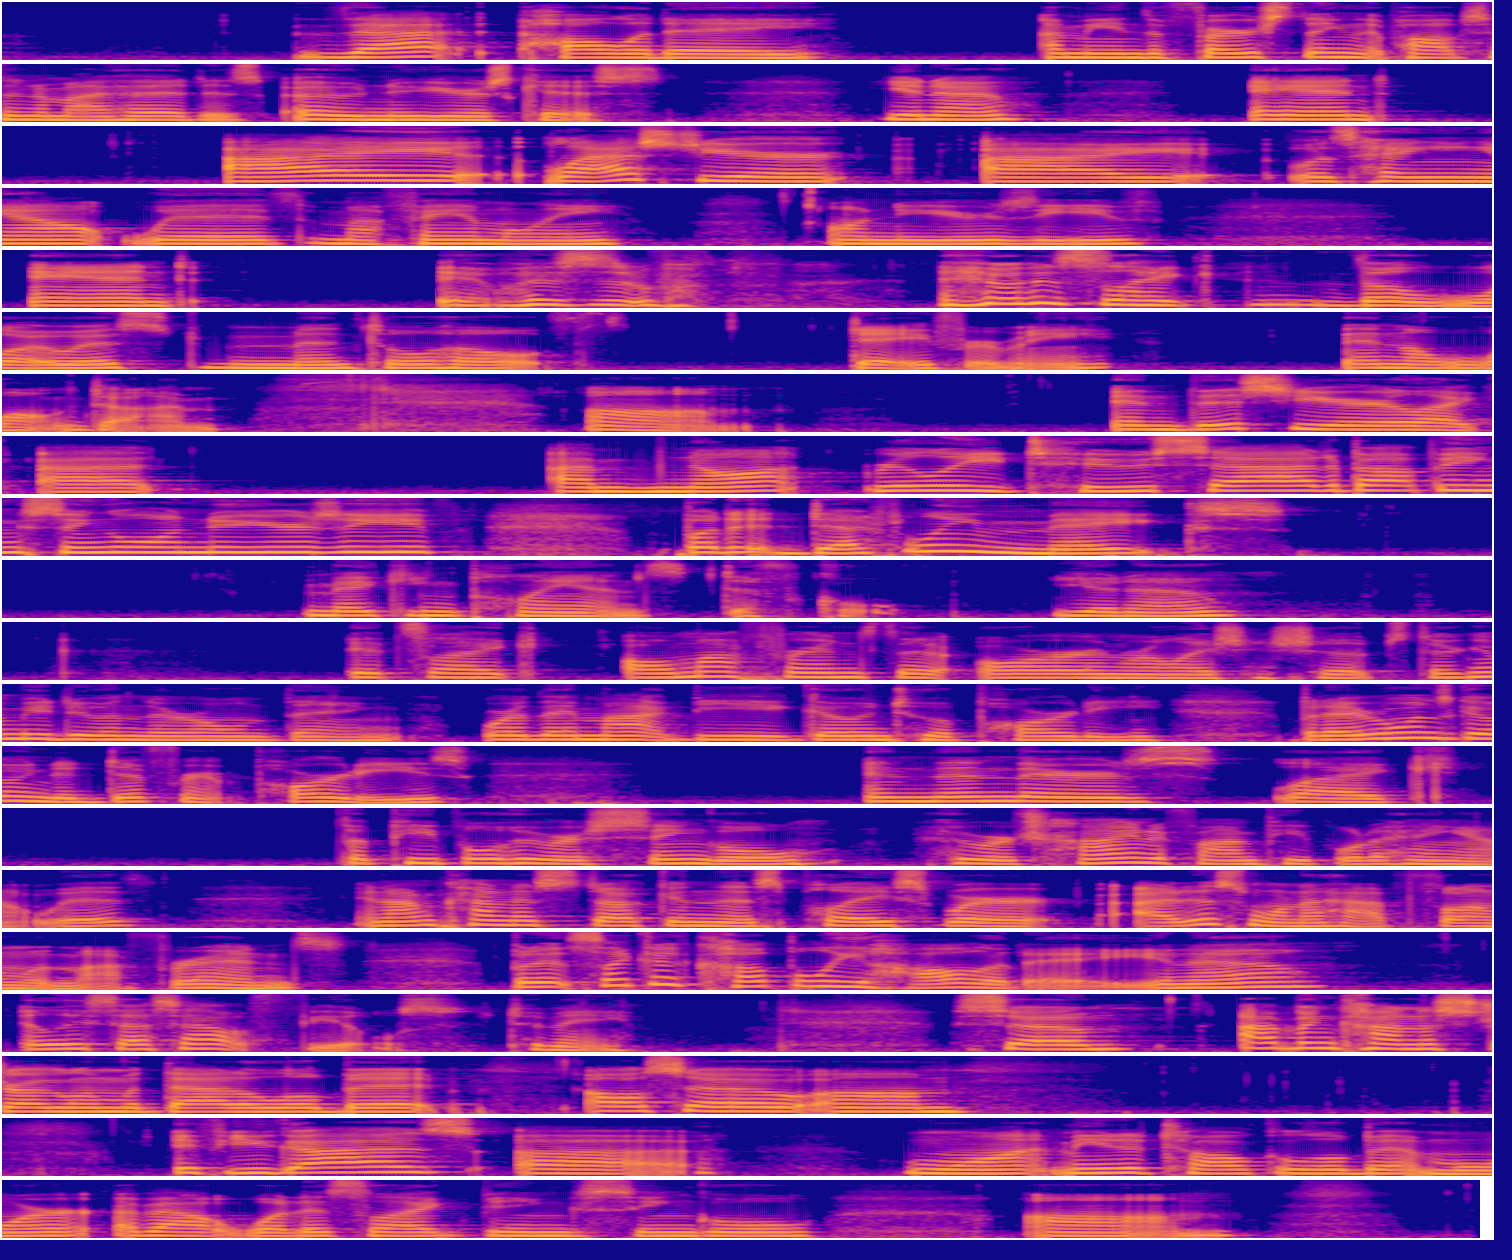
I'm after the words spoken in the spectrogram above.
that holiday, I mean, the first thing that pops into my head is, oh, New Year's kiss, you know? And I last year I was hanging out with my family on New Year's Eve and it was it was like the lowest mental health day for me in a long time. Um and this year like I I'm not really too sad about being single on New Year's Eve, but it definitely makes making plans difficult, you know? It's like all my friends that are in relationships, they're going to be doing their own thing, or they might be going to a party, but everyone's going to different parties. And then there's like the people who are single who are trying to find people to hang out with. And I'm kind of stuck in this place where I just want to have fun with my friends. But it's like a coupley holiday, you know? At least that's how it feels to me. So I've been kind of struggling with that a little bit. Also, um, if you guys uh, want me to talk a little bit more about what it's like being single um,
